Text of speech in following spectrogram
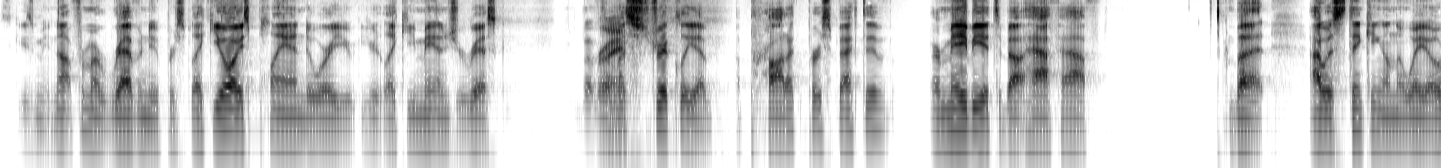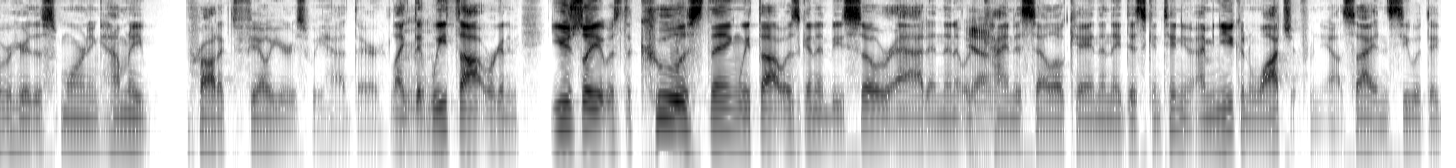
excuse me, not from a revenue perspective. Like you always plan to where you, you're like you manage your risk, but from a strictly a, a product perspective, or maybe it's about half half. But I was thinking on the way over here this morning how many product failures we had there. Like Mm-hmm. that we thought were going to usually it was the coolest thing we thought was going to be so rad and then it would Yeah. kind of sell okay and then they discontinue. I mean, you can watch it from the outside and see what they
